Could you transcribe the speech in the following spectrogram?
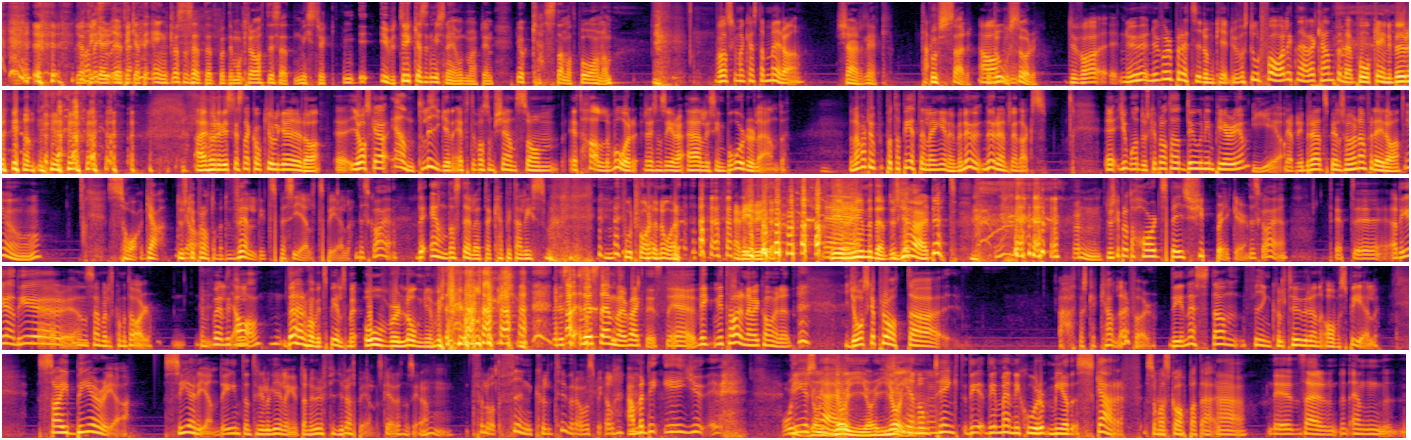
Jag tycker, jag tycker att det enklaste sättet på ett demokratiskt sätt misstryck, uttrycka sitt missnöje mot Martin, det är att kasta något på honom. Vad ska man kasta på mig då? Kärlek. Tack. Pussar. Ja. Rosor. Du var, nu, nu var du på rätt sida om okej. Du var stort farligt nära kanten där på att åka in i buren igen. Nej hörni, vi ska snacka om kul grejer idag. Eh, Jag ska äntligen, efter vad som känns som ett halvår, recensera Alice in Borderland. Den har varit uppe på tapeten länge nu, men nu, nu är det äntligen dags. Eh, Johan, du ska prata Dune Imperium. Yeah. Det blir brädspelshörnan för dig idag. Jo. Saga, du ska Ja. prata om ett väldigt speciellt spel. Det ska jag. Det enda stället där kapitalism fortfarande når. Nej, det är det inte. Det är rymden. Du ska, Gärdet! Mm. du ska prata Hard Space Shipbreaker. Det ska jag. Ett, eh, ja, det, är, det är en samhällskommentar. En väldigt Ja, Där har vi ett spel som är overlong vitriol. det, stä- det stämmer faktiskt. Det är, vi, vi tar det när vi kommer dit. Jag ska prata... Ah, vad ska jag kalla det för? Det är nästan finkulturen av spel. Siberia. Serien. Det är inte en trilogi längre, utan nu är det fyra spel. Ska jag recensera. Mm. Förlåt, finkultur av spel. Ja, men det är ju... eh, Oj, Det är så oj, här oj, oj, oj. Genomtänkt. Det, det är människor med skarf som har skapat det här. Ja, det är så här en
